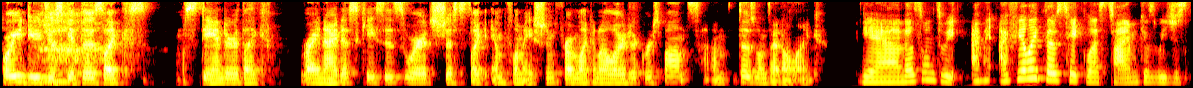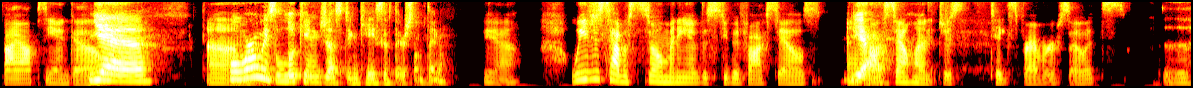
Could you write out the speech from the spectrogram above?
Or you do just get those like standard like rhinitis cases where it's just like inflammation from like an allergic response. Um, those ones I don't like. Yeah, those ones we I mean I feel like those take less time because we just biopsy and go. Yeah. Um, Well, we're always looking just in case if there's something. yeah. We just have so many of the stupid foxtails. And Yeah. foxtail hunt just takes forever. So it's ugh,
